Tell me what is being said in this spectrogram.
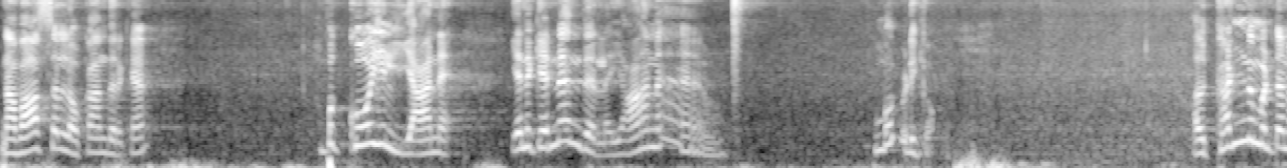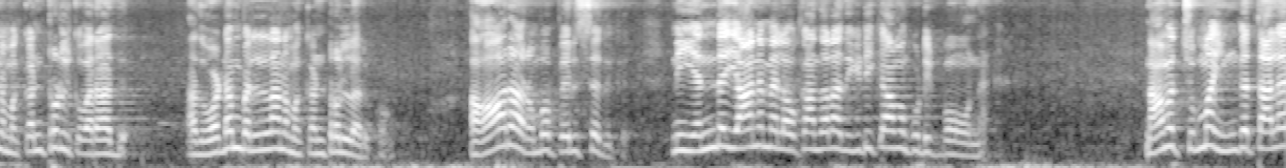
நான் வாசலில் உட்காந்துருக்கேன் அப்போ கோயில் யானை. எனக்கு என்னன்னு தெரியல. யானை ரொம்ப பிடிக்கும். அது கண்ணு மட்டும் நம்ம கண்ட்ரோலுக்கு வராது. அது உடம்பெல்லாம் நம்ம கண்ட்ரோலில் இருக்கும். ஆறா ரொம்ப பெருசு அதுக்கு. நீ எந்த யானை மேலே உட்காந்தாலும் அது இடிக்காமல் கூட்டிகிட்டு போவோம் உன்னை. நாம் சும்மா இங்கே தலை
